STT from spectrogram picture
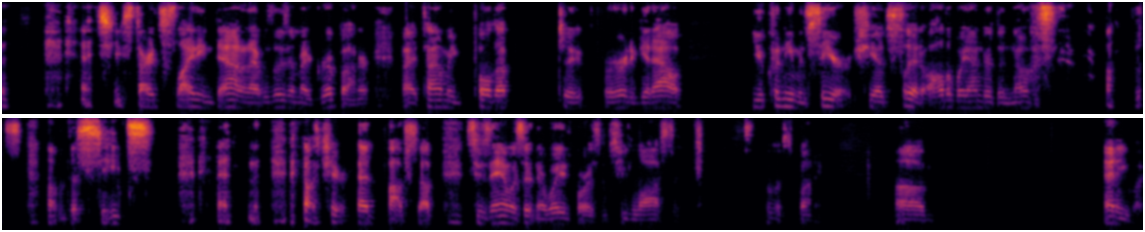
and she started sliding down and I was losing my grip on her. By the time we pulled up to for her to get out, you couldn't even see her. She had slid all the way under the nose of the, of the seats. and her head pops up. Suzanne was sitting there waiting for us, and she lost it. It was funny. Um, anyway,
